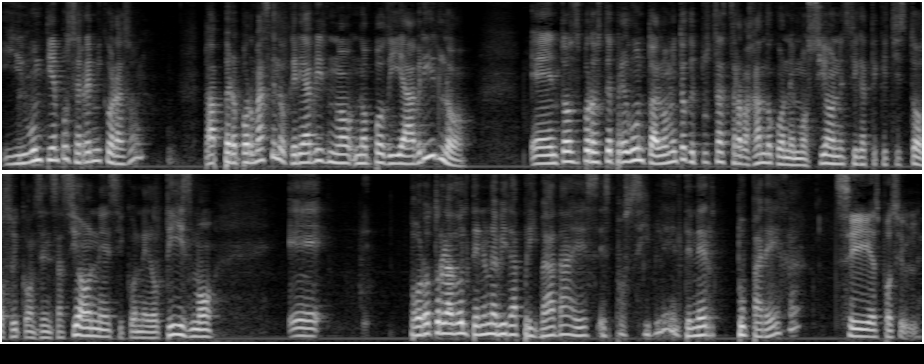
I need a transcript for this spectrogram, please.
y un tiempo cerré mi corazón. Ah, pero por más que lo quería abrir, no, no podía abrirlo. Entonces, por eso te pregunto, al momento que tú estás trabajando con emociones, fíjate qué chistoso, y con sensaciones y con erotismo, eh, por otro lado, el tener una vida privada es, es posible, el tener tu pareja. Sí, es posible.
